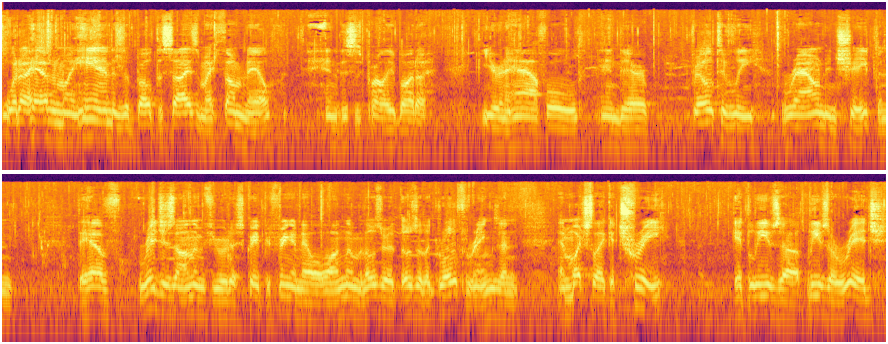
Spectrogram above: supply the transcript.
What I have in my hand is about the size of my thumbnail, and this is probably about a year and a half old, and they're relatively round in shape, and they have ridges on them if you were to scrape your fingernail along them, and those are those are the growth rings, and and much like a tree, it leaves a leaves a ridge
